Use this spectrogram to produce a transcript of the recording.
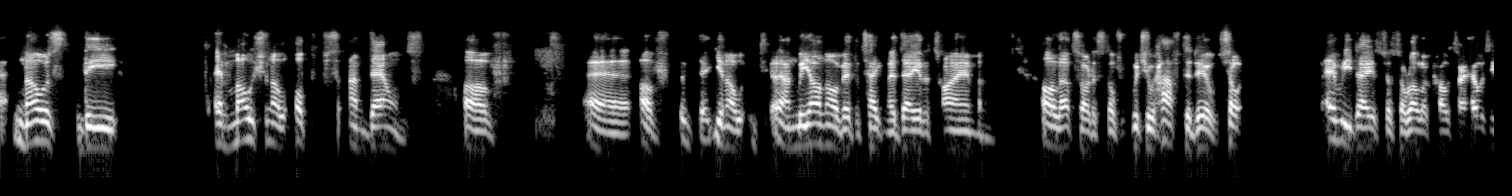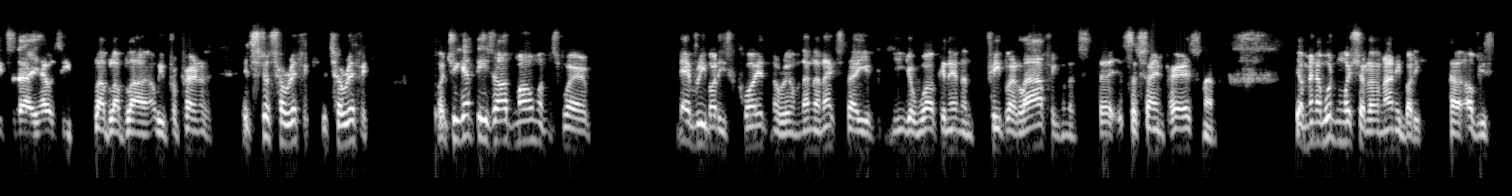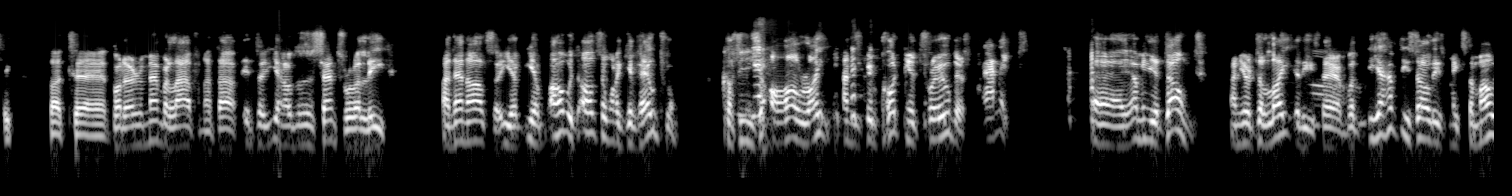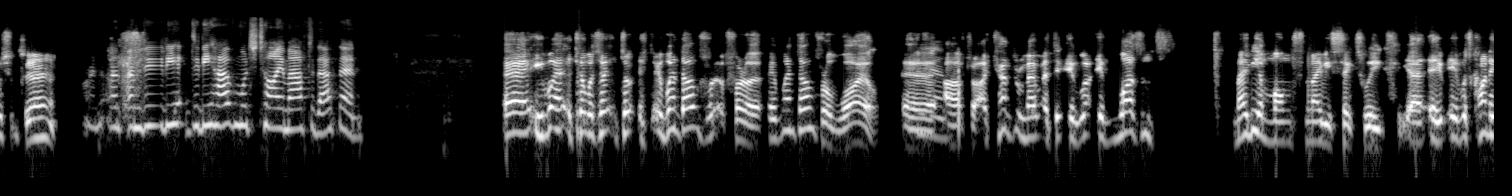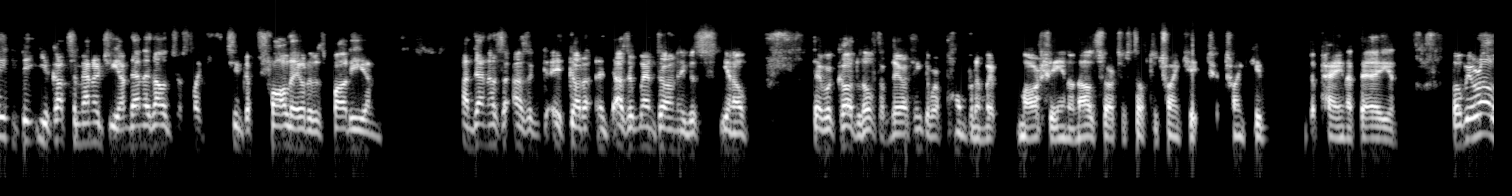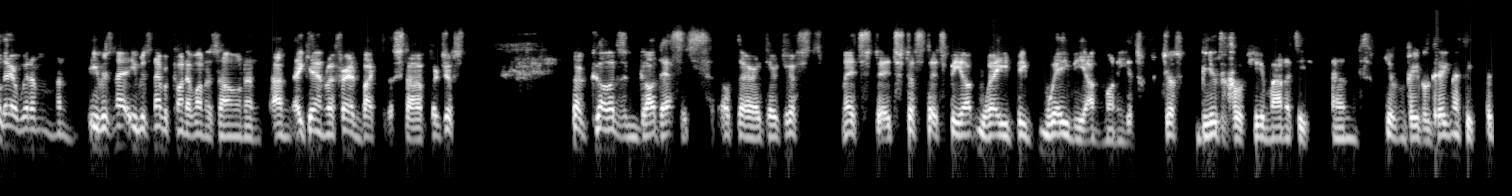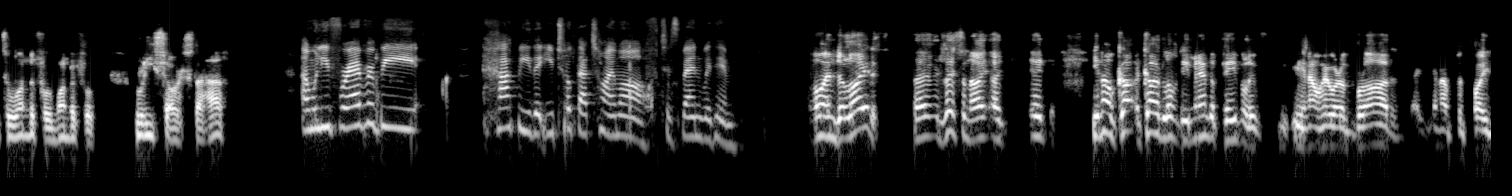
uh, knows the emotional ups and downs of, uh, of you know, and we all know about the taking a day at a time and all that sort of stuff, which you have to do. So every day is just a roller coaster. How is he today? How is he? Blah blah blah. Are we preparing? It's just horrific. It's horrific. But you get these odd moments where everybody's quiet in the room, and then the next day you, you're walking in and people are laughing, and it's it's the same person. And I mean, I wouldn't wish it on anybody, uh, obviously, but uh, but I remember laughing at that. It's a you know, there's a sense of relief, and then also you you always also want to give out to him because he's yeah. all right and he's been putting you through this panic. Uh, I mean, you don't, and you're delighted he's there, but you have these all these mixed emotions. Yeah. And, and did he did he have much time after that then? Uh, he went. There was a, it went on for, for a. It went on for a while. Uh, yeah. After I can't remember. It, it, it, wasn't maybe a month, maybe six weeks. Yeah, it, it was kind of you got some energy, and then it all just like seemed to fall out of his body, and and then as as it, got as it went on, he was you know they were God loved them. There, I think they were pumping him with morphine and all sorts of stuff to try and keep to try and keep the pain at bay. And but we were all there with him, and he was ne- he was never kind of on his own. And and again, referring back to the staff, they're just they're gods and goddesses up there. They're just it's it's just it's beyond way way beyond money. It's just beautiful humanity and giving people dignity. It's a wonderful, wonderful resource to have. And will you forever be happy that you took that time off to spend with him? Oh, I'm delighted. Uh, listen, I, I it, you know, God, God love the amount of people who, you know, who are abroad, you know, by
